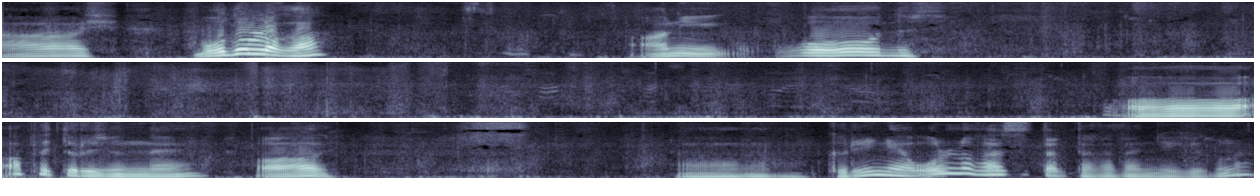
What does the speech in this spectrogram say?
아, 씨, 못 올라가? 아니, 오, 네. 어, 앞에 떨어졌네. 아, 아, 그린에 올라가서 딱딱하다는 얘기구나.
